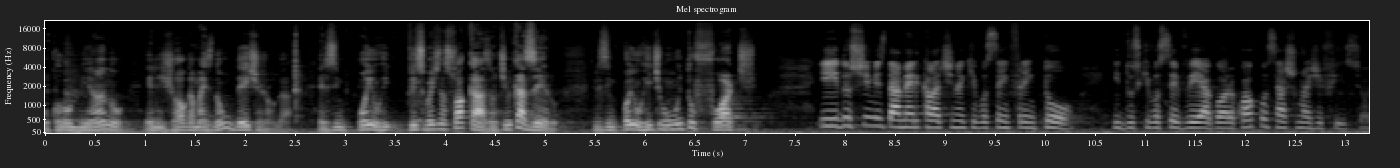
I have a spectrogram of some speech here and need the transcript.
O colombiano, ele joga, mas não deixa jogar. Eles impõem, o ri- principalmente na sua casa, é um time caseiro. Eles impõem um ritmo muito forte. E dos times da América Latina que você enfrentou e dos que você vê agora, qual que você acha mais difícil?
